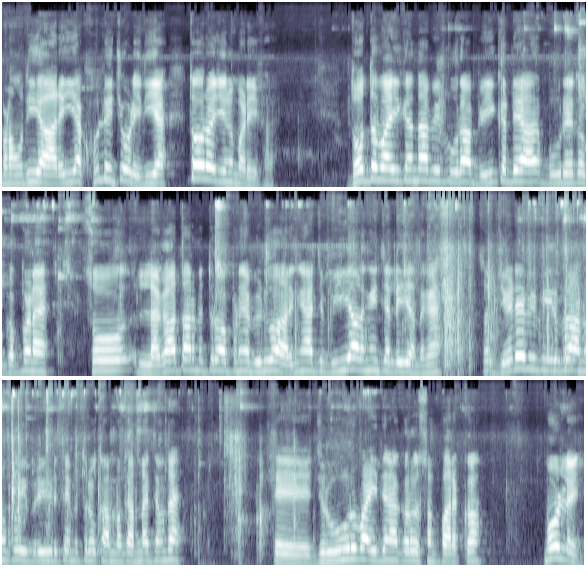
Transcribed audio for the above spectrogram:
ਬਣਾਉਂਦੀ ਆ ਰਹੀ ਆ ਖੁੱਲੀ ਝੋਲੀ ਦੀ ਆ। ਤੋਰੋ ਜੀ ਨੂੰ ਮੜੀ ਫਿਰ। ਦੁੱਧ ਬਾਈ ਕਹਿੰਦਾ ਵੀ ਪੂਰਾ 20 ਕੱਢਿਆ ਬੂਰੇ ਤੋਂ ਗੱਭਣ ਹੈ। ਸੋ ਲਗਾਤਾਰ ਮਿੱਤਰੋ ਆਪਣੀਆਂ ਵੀਡੀਓ ਆ ਰਹੀਆਂ ਅੱਜ 20 ਵਾਲੀਆਂ ਚੱਲੀ ਜਾਂਦੀਆਂ। ਸੋ ਜਿਹੜੇ ਵੀ ਵੀਰ ਭਰਾ ਨੂੰ ਕੋਈ ਬਰੀਡ ਤੇ ਮਿੱਤਰੋ ਕੰਮ ਕਰਨਾ ਚਾਹੁੰਦਾ ਹੈ, ਤੇ ਜਰੂਰ ਬਾਈ ਦੇ ਨਾਲ ਕਰੋ ਸੰਪਰਕ। ਮੋੜ ਲਈ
